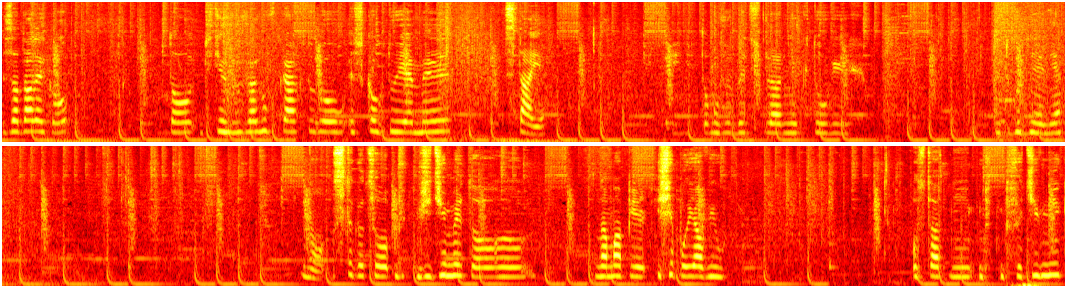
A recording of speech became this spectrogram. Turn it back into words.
za daleko, to ciężarówka, którą eskortujemy, staje. I to może być dla niektórych utrudnienie. No, z tego co widzimy, to na mapie się pojawił ostatni przeciwnik.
